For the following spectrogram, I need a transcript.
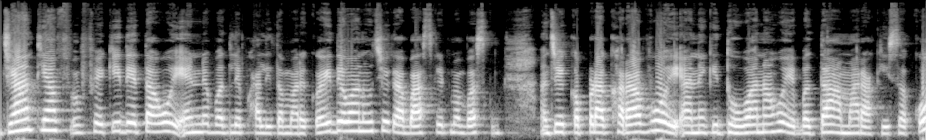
જ્યાં ત્યાં ફેંકી દેતા હોય એને બદલે ખાલી તમારે કહી દેવાનું છે કે આ બાસ્કેટમાં બસ જે કપડાં ખરાબ હોય અને કે ધોવાના હોય એ બધા આમાં રાખી શકો.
